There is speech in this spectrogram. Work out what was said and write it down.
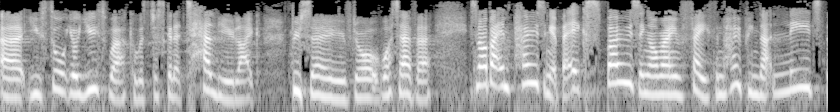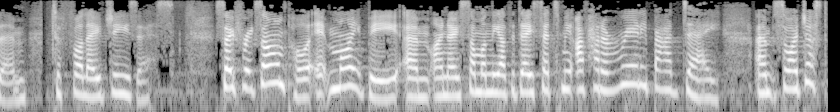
uh, you thought your youth worker was just going to tell you, like, be saved or whatever. It's not about imposing it, but exposing our own faith and hoping that leads them to follow Jesus. So, for example, it might be um, I know someone the other day said to me, I've had a really bad day. Um, so I just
